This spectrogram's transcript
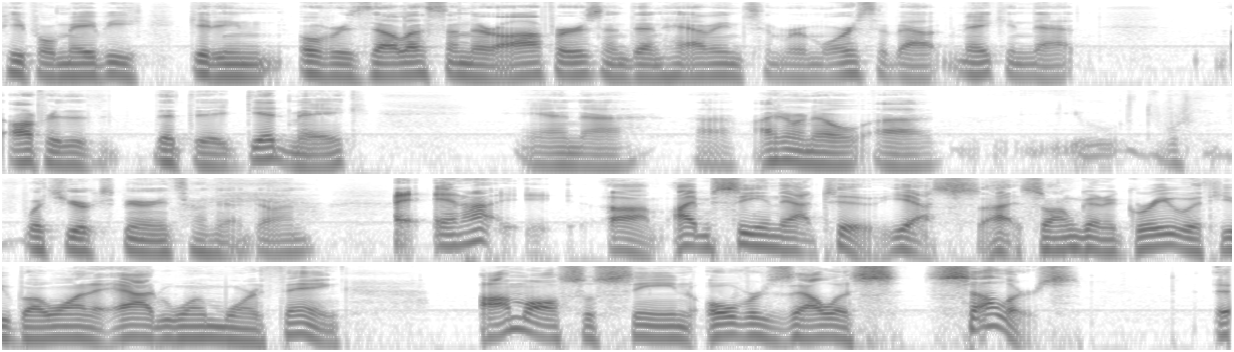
people maybe getting overzealous on their offers and then having some remorse about making that offer that, that they did make. And uh, uh, I don't know, uh, what's your experience on that, Don? And I, um, I'm seeing that too. Yes, so I'm going to agree with you, but I want to add one more thing. I'm also seeing overzealous sellers. Uh,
